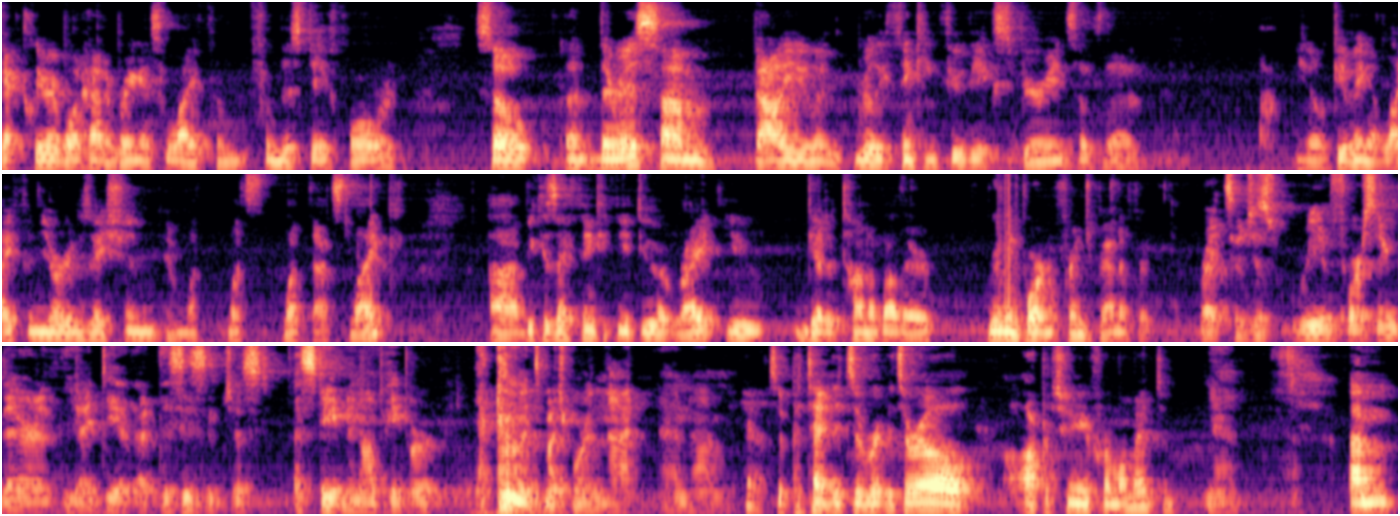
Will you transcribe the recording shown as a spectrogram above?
get clear about how to bring it to life from from this day forward. So uh, there is some value and really thinking through the experience of the you know giving it life in the organization and what what's what that's like. Uh, because I think if you do it right you get a ton of other really important fringe benefits right so just reinforcing there the idea that this isn't just a statement on paper it's much more than that and um, yeah it's a potential it's a it's a real opportunity for momentum. Yeah. Um,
